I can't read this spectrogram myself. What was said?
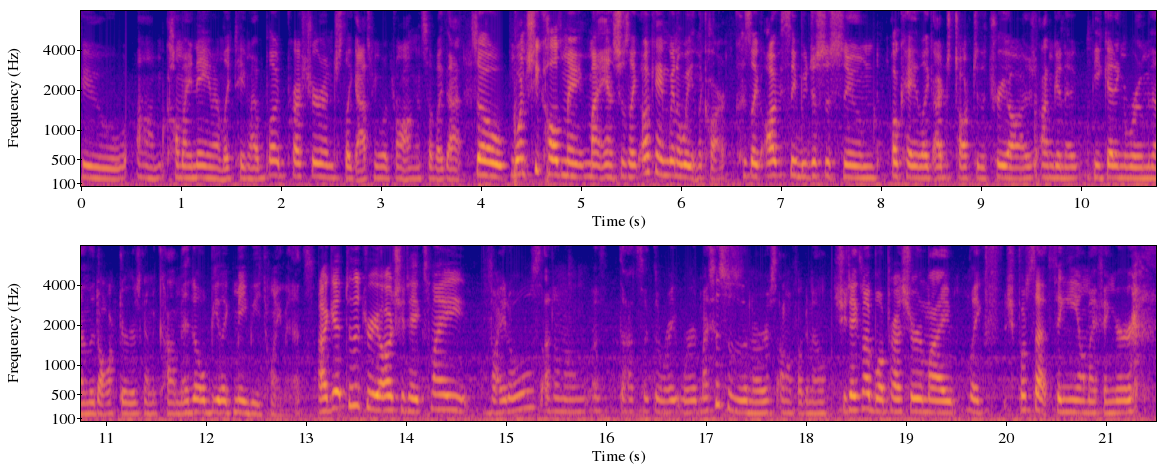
to um, call my name and like take my blood pressure and just like ask me what's wrong and stuff like that. So once she calls me, my aunt's just like, okay, I'm gonna wait in the car, because like obviously we just assumed, okay, like I just talked to the triage, I'm gonna be getting a room, and then the doctor is gonna come, and it'll be like maybe 20 minutes. I get to the triage, she takes my vitals, I don't know if that's like the right word. My sister's a nurse, I don't fucking know. She takes my blood pressure pressure my like she puts that thingy on my finger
